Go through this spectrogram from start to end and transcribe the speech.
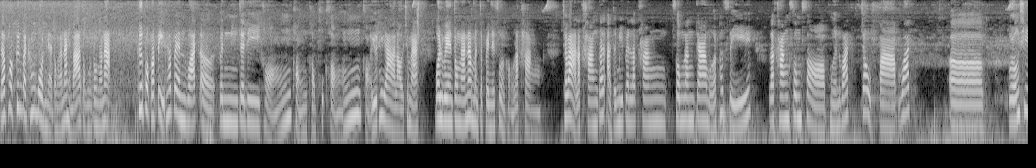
แล้วพอขึ้นไปข้างบนเนี่ยตรงนั้นนะเห็นปะตรงตรงนั้นอะคือปกติถ้าเป็นวัดเออเป็นเจดีย์ของของของของของอยุธยาเราใช่ไหมบริเวณตรงนั้นน่ะมันจะเป็นในส่วนของระฆังใช่ป่ะระฆังก็อาจจะมีเป็นระฆังทรงลังกาเหมือนวัดพระศรีระฆังทรงสอบเหมือนวัดเจ้าป่าวัดเอ่อหลวงชี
